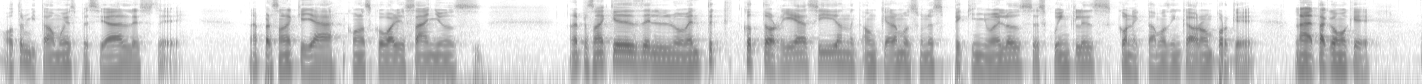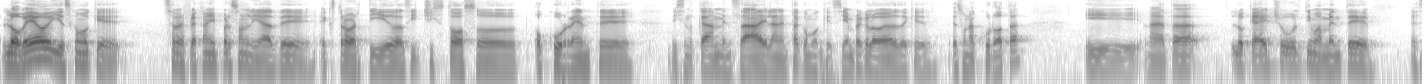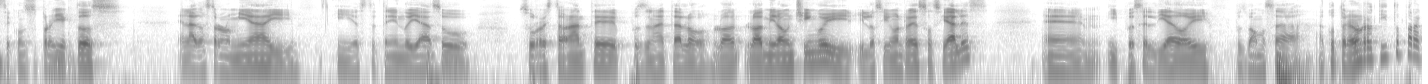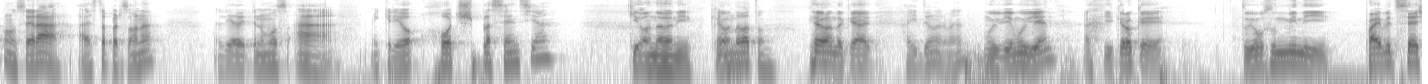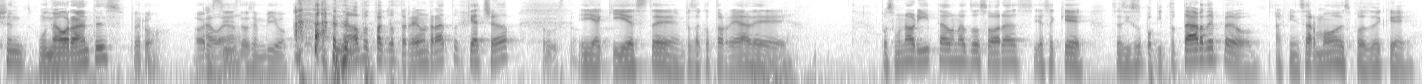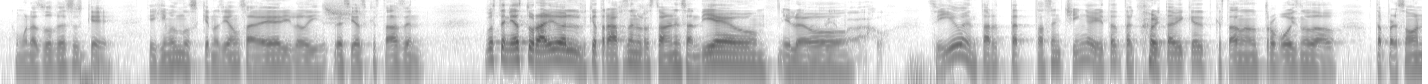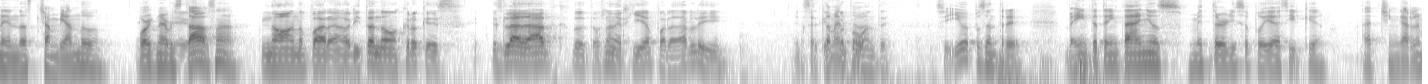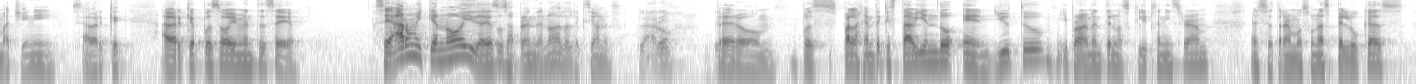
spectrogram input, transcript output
otro invitado muy especial, este, una persona que ya conozco varios años, una persona que desde el momento que cotorría así, aun- aunque éramos unos pequeñuelos, squinkles, conectamos bien cabrón porque la neta como que lo veo y es como que se refleja mi personalidad de extrovertido, así chistoso, ocurrente, diciendo cada mensaje y la neta como que siempre que lo veo es de que es una curota. Y la neta lo que ha hecho últimamente este con sus proyectos en la gastronomía y, y, este teniendo ya su, su restaurante pues la neta lo, lo, lo admira un chingo y, y lo sigo en redes sociales. Eh, y pues el día de hoy pues vamos a, a cotorrear un ratito para conocer a, a esta persona el día de hoy tenemos a mi querido Hodge Plasencia ¿Qué onda, Dani? ¿qué, onda vato? ¿Qué onda que hay? How you doing man? Muy bien, muy bien. Aquí creo que tuvimos un mini private session una hora antes, pero ahora Ah, sí bueno. estamos en vivo. no pues para cotorrear un rato catch up. Y aquí este, pues a cotorrear de, pues una horita, unas dos horas. Ya sé que se hizo un poquito tarde, pero al fin se armó después de que, como unas dos veces que, que dijimos nos, que nos íbamos a ver y luego decías que estabas en, pues tenías tu horario del que trabajas en el restaurante en San Diego y luego, para abajo. sí, güey, estás en chinga y ahorita, ahorita vi que, que estabas dando otro voice note a otra persona y andas chambeando. Work never Eh, stops, ¿ah? No, no para. Ahorita no. Creo que es, es la edad donde tenemos la energía para darle y... hasta que el Exactamente. aguante. Sí, güey, pues entre 20, 30 años, mid-30 se podía decir que a chingarle machín y Sí. a ver qué, a ver qué pues obviamente se, se arma y qué no, y de eso se aprende, ¿no? De las lecciones. Claro. Pero, pues, para la gente que está viendo en YouTube y probablemente en los clips en Instagram, este, traemos unas pelucas.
